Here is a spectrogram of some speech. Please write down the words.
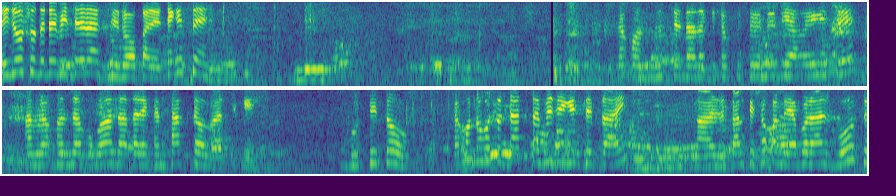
এই যে ওষুধ এটা ভিতরে রাখছি রকারে, ঠিক আছে? এখন হচ্ছে দাদাকে সব কিছু এনে দেওয়া হয়ে গেছে। আমরা এখন যাব গা, দাদার এখানে থাকতে হবে আজকে। ভর্তি তো। এখন অবশ্য চারটা বেজে গেছে প্রায়। আর কালকে সকালে আবার আসব তো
